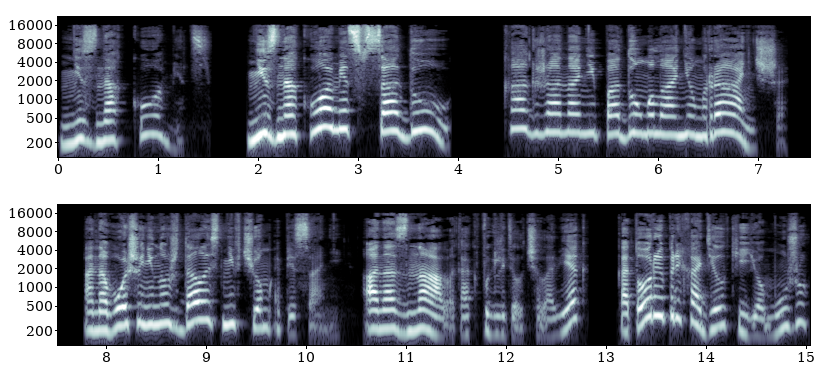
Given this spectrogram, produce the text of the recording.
Незнакомец! Незнакомец в саду! Как же она не подумала о нем раньше! Она больше не нуждалась ни в чем описании. Она знала, как выглядел человек, который приходил к ее мужу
